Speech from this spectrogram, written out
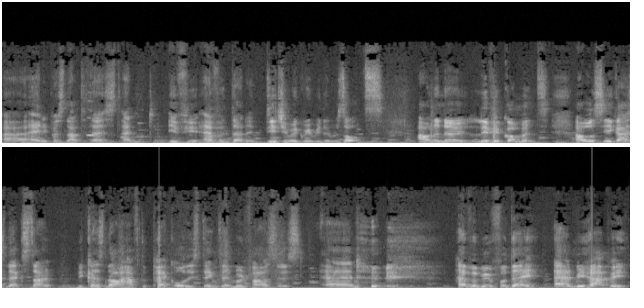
uh, any personality test? And if you ever done it, did you agree with the results? I wanna know. Leave your comments. I will see you guys next time because now I have to pack all these things and move houses and have a beautiful day and be happy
